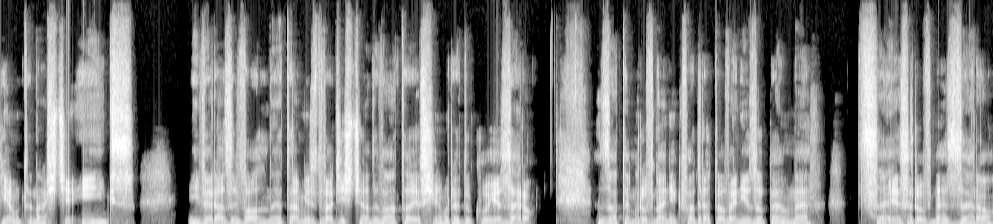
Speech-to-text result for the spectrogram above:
15x i wyrazy wolne, tam jest 22, to jest się redukuje 0. Zatem równanie kwadratowe niezupełne. c jest równe 0.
